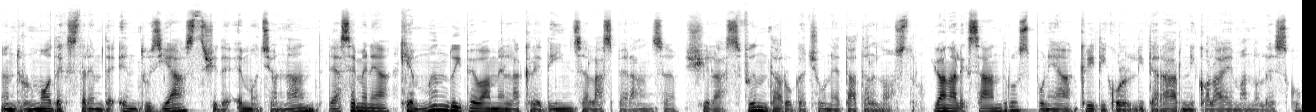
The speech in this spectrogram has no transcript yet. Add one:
într-un mod extrem de entuziast și de emoționant, de asemenea chemându-i pe oameni la credință, la speranță și la sfânta rugăciune Tatăl nostru. Ioan Alexandru, spunea criticul literar Nicolae Manolescu,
